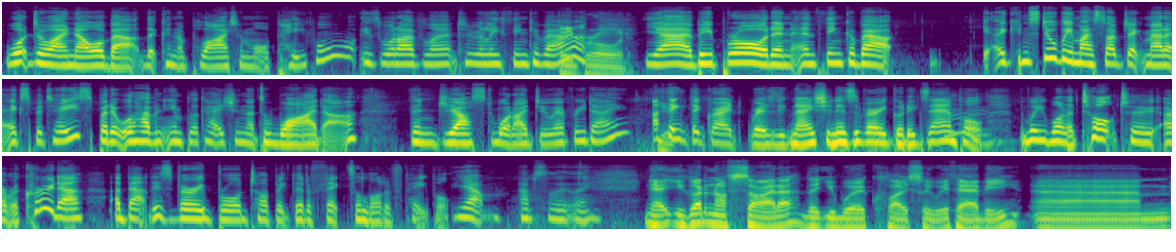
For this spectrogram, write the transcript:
what do I know about that can apply to more people is what I've learnt to really think about. Be broad. Yeah, be broad and, and think about it can still be my subject matter expertise, but it will have an implication that's wider than just what I do every day. I Yeah. think the great resignation is a very good example. We want to talk to a recruiter about this very broad topic that affects a lot of people. Yeah, absolutely. Now you've got an offsider that you work closely with, Abby. Um,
